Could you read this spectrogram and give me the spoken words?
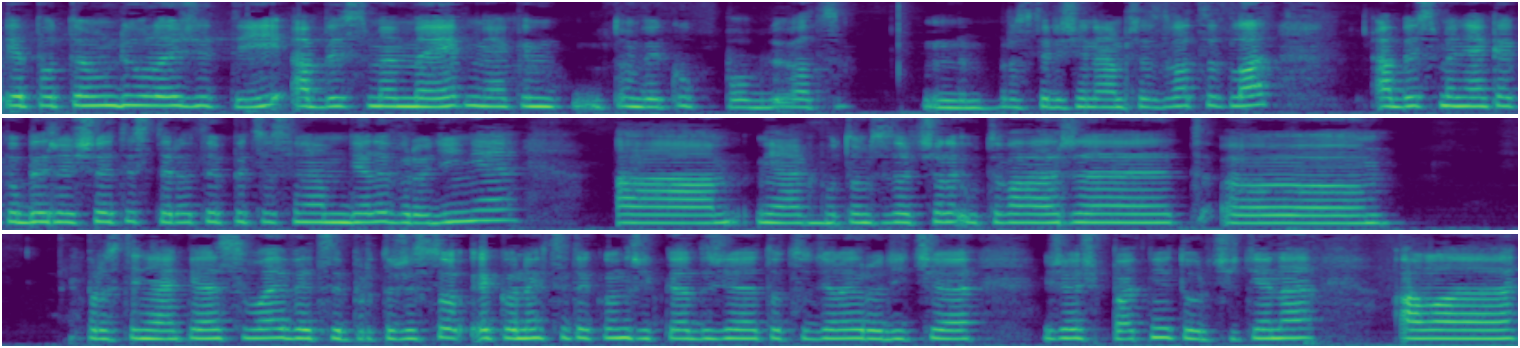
je potom důležitý, aby jsme my v nějakém tom věku po 20, prostě když je nám přes 20 let, aby jsme nějak jakoby řešili ty stereotypy, co se nám děly v rodině a nějak potom se začaly utvářet uh, prostě nějaké svoje věci, protože jsou, jako nechci teď říkat, že to, co dělají rodiče, že je špatně, to určitě ne, ale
